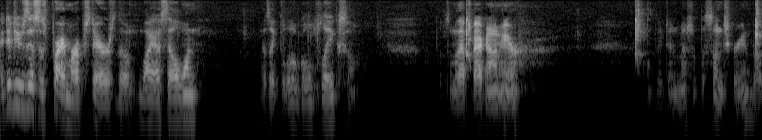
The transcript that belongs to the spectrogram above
I did use this as primer upstairs, the YSL one. It has like the little gold flakes, so put some of that back on here. Hope they didn't mess with the sunscreen, but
